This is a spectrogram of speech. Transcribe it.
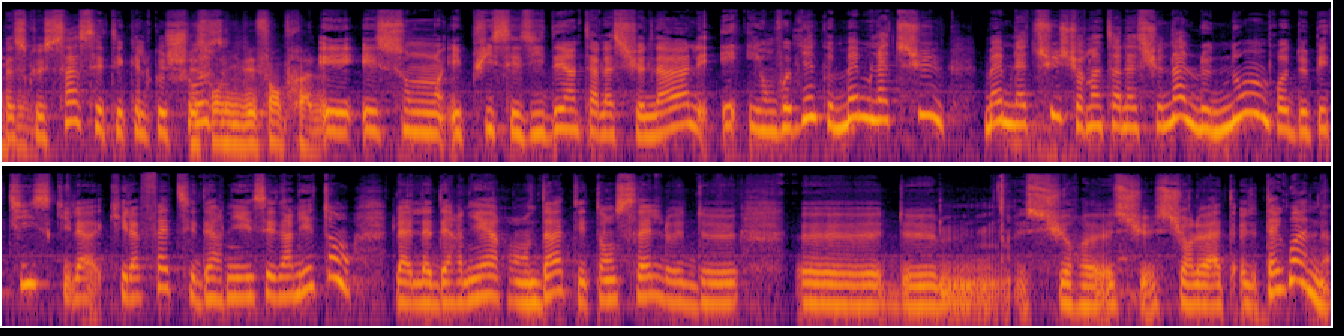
Parce que ça, c'était quelque C'est chose. son idée centrale. Et, et, son, et puis ses idées internationales. Et, et on voit bien que même là-dessus, même là-dessus, sur l'international, le nombre de bêtises qu'il a, qu'il a faites ces derniers, ces derniers temps. La, la dernière en date étant celle de, euh, de sur, euh, sur, sur le euh, Taïwan,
